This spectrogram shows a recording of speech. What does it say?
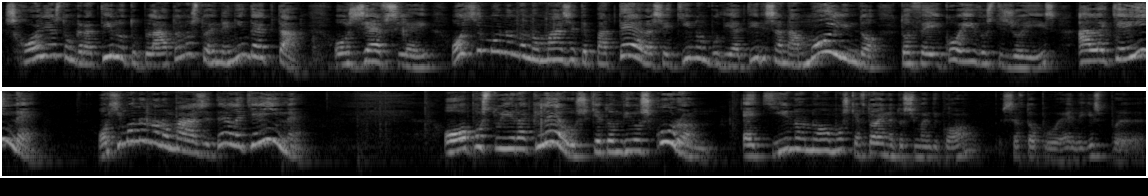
σχόλια στον κρατήλο του Πλάτωνος το 97. Ο Ζεύς λέει όχι μόνο να ονομάζεται πατέρας εκείνων που διατήρησαν αμόλυντο το θεϊκό είδος της ζωής αλλά και είναι. Όχι μόνο να ονομάζεται αλλά και είναι. Όπως του Ηρακλέους και των Διοσκούρων. Εκείνον όμως, και αυτό είναι το σημαντικό, σε αυτό που έλεγες ε,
